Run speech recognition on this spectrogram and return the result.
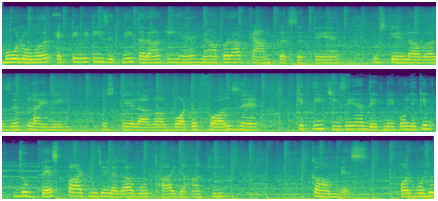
मोर ओवर एक्टिविटीज़ इतनी तरह की हैं, यहाँ पर आप कैंप कर सकते हैं। उसके अलावा ज़िप लाइनिंग उसके अलावा वाटरफॉल्स हैं। कितनी चीज़ें हैं देखने को, लेकिन जो बेस्ट पार्ट मुझे लगा वो था यहाँ की कामनेस और वो जो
